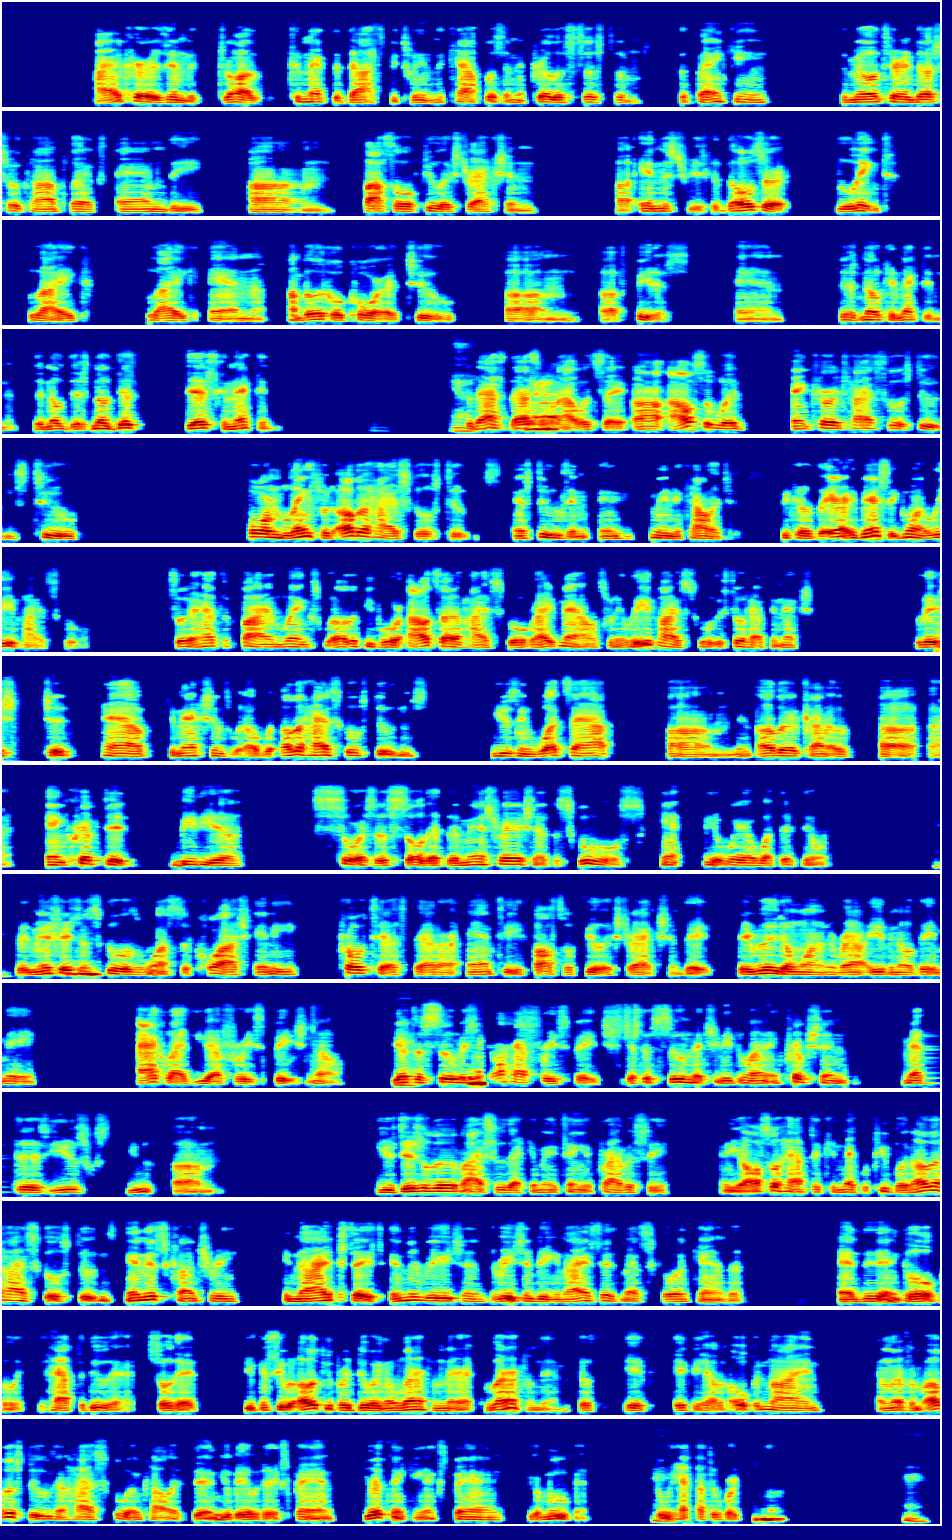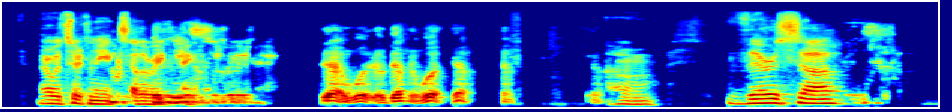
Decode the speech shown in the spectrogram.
I encourage them to draw, connect the dots between the capitalist and imperialist systems, the banking, the military industrial complex, and the um, fossil fuel extraction uh, industries, because those are linked like like an umbilical cord to um, a fetus, and there's no connecting them. There's no there's no dis- disconnecting. Yeah. So that's that's what I would say. Uh, I also would encourage high school students to form links with other high school students and students in, in community colleges because they are eventually going to leave high school. So they have to find links with other people who are outside of high school right now. So when they leave high school, they still have connections. So they should have connections with, with other high school students using WhatsApp um, and other kind of uh, encrypted media sources so that the administration at the schools can't be aware of what they're doing. The administration of schools wants to quash any protests that are anti-fossil fuel extraction. They they really don't want it around, even though they may act like you have free speech. No, you have to assume that you don't have free speech. You have to assume that you need to learn encryption methods, use use um, use digital devices that can maintain your privacy. And you also have to connect with people and other high school students in this country, United States, in the region, the region being United States, Mexico, and Canada, and then globally. You have to do that so that you can see what other people are doing and learn from their learn from them. Because if if you have an open mind and learn from other students in high school and college, then you'll be able to expand your thinking, expand your movement. So we have to work. That would certainly accelerate things. Yeah, it would. It definitely would. Yeah. Um, There's, uh,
